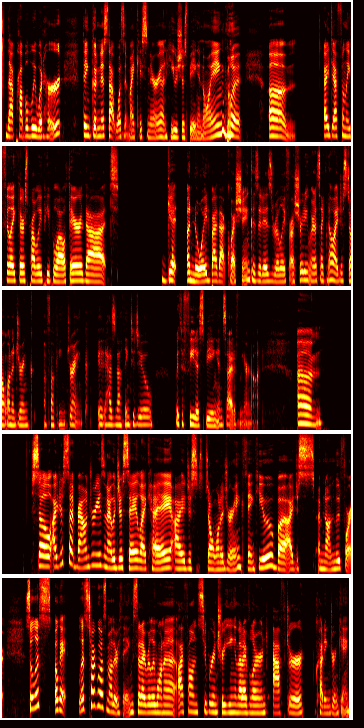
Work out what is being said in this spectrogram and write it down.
that probably would hurt. Thank goodness that wasn't my case scenario and he was just being annoying, but um I definitely feel like there's probably people out there that get annoyed by that question because it is really frustrating where it's like, no, I just don't want to drink a fucking drink. It has nothing to do with a fetus being inside of me or not. Um so I just set boundaries and I would just say like, "Hey, I just don't want to drink. Thank you, but I just I'm not in the mood for it." So let's okay, let's talk about some other things that I really want to, I found super intriguing and that I've learned after cutting drinking.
